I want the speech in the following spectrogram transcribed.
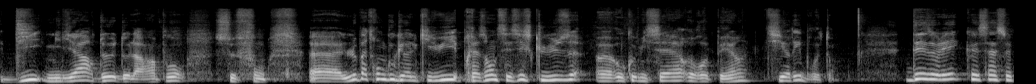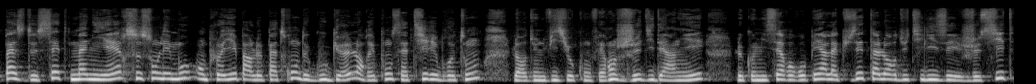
10 milliards de dollars hein, pour ce fonds. le patron de Google qui lui présente ses excuses au commissaire européen Thierry Breton. Désolé que ça se passe de cette manière. Ce sont les mots employés par le patron de Google en réponse à Thierry Breton lors d'une visioconférence jeudi dernier. Le commissaire européen l'accusait alors d'utiliser, je cite,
